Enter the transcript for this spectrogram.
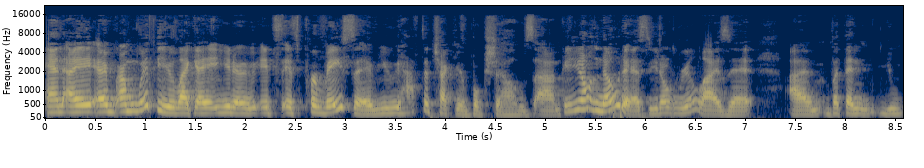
And I, I'm with you. Like, I, you know, it's, it's pervasive. You have to check your bookshelves because um, you don't notice, you don't realize it. Um, but then you,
